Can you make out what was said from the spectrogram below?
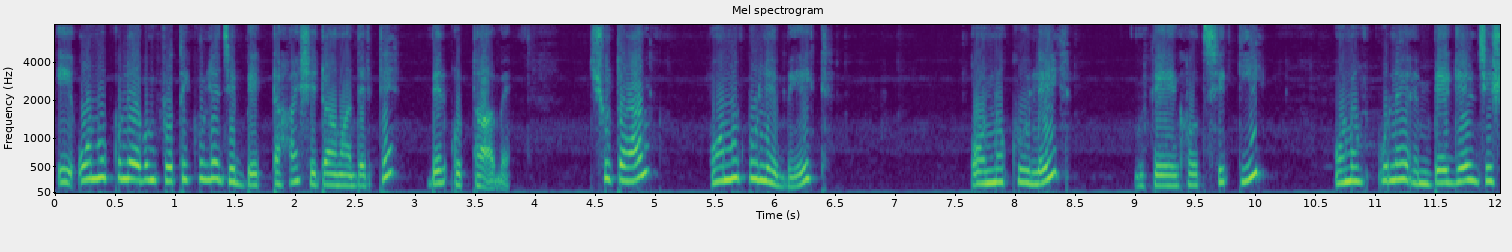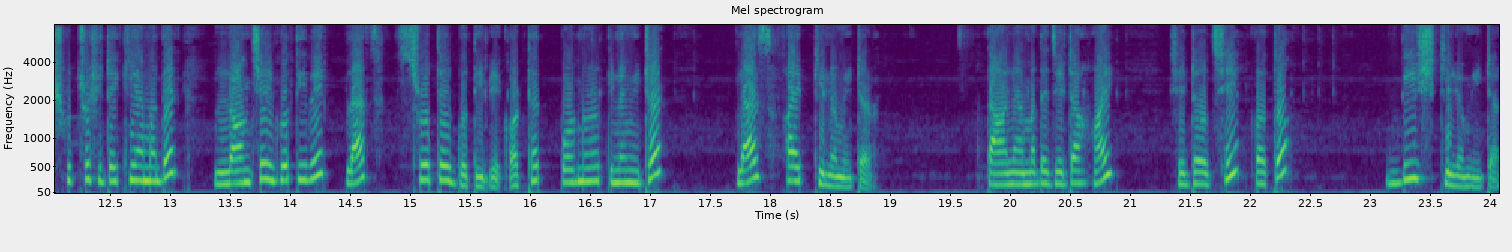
এই অনুকূলে এবং প্রতিকূলে যে বেগটা হয় সেটা আমাদেরকে বের করতে হবে। সুতরাং অনুকূলে বেগ অনুকূলে বেগ হচ্ছে কি? অনুকূলে বেগের যে সূত্র সেটা কি আমাদের? লঞ্চের গতিবেগ প্লাস স্রোতের গতিবেগ, অর্থাৎ পনেরো কিলোমিটার প্লাস ফাইভ কিলোমিটার। তাহলে আমাদের যেটা হয়, সেটা হচ্ছে কত? বিশ কিলোমিটার।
